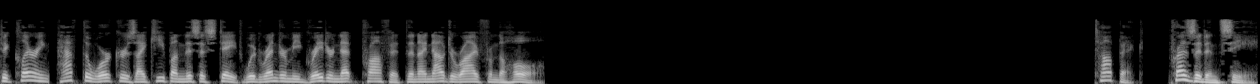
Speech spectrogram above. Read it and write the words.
declaring, half the workers I keep on this estate would render me greater net profit than I now derive from the whole. Presidency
